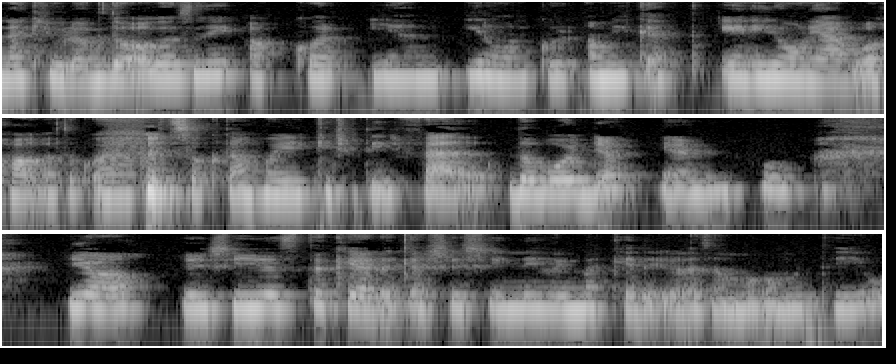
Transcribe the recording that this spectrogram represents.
nekiülök dolgozni, akkor ilyen ironikus, amiket én iróniából hallgatok, olyanokat szoktam, hogy egy kicsit így feldobodja, ilyen, hú, ja, és így ez tök érdekes, és így néha hogy megkérdőjelezem magam, hogy te jó,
